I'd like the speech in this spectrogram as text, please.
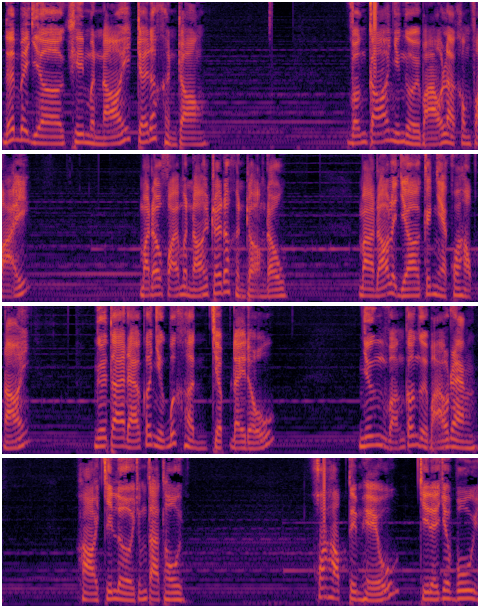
Đến bây giờ khi mình nói trái đất hình tròn, Vẫn có những người bảo là không phải. Mà đâu phải mình nói trái đất hình tròn đâu mà đó là do các nhà khoa học nói. Người ta đã có những bức hình chụp đầy đủ, nhưng vẫn có người bảo rằng họ chỉ lừa chúng ta thôi. Khoa học tìm hiểu chỉ để cho vui,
